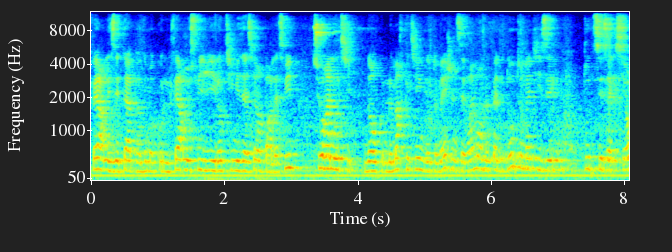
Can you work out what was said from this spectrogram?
faire les étapes, hein, faire le suivi et l'optimisation par la suite sur un outil. Donc le marketing automation, c'est vraiment le fait d'automatiser toutes ces actions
